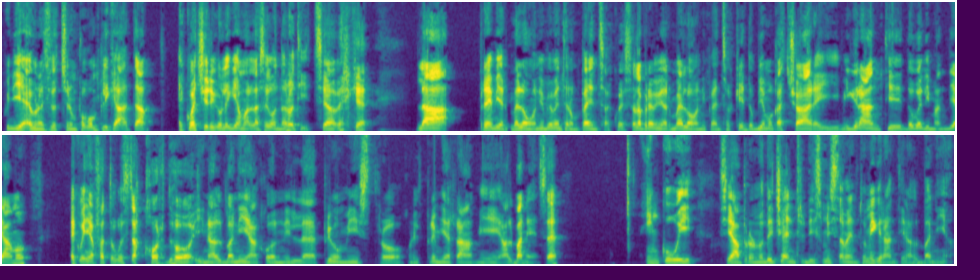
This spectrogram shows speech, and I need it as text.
Quindi è una situazione un po' complicata e qua ci ricolleghiamo alla seconda notizia perché la Premier Meloni ovviamente non pensa a questo, la Premier Meloni pensa che dobbiamo cacciare i migranti, dove li mandiamo? E quindi ha fatto questo accordo in Albania con il primo ministro, con il premier Rami albanese, in cui si aprono dei centri di smistamento migranti in Albania.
